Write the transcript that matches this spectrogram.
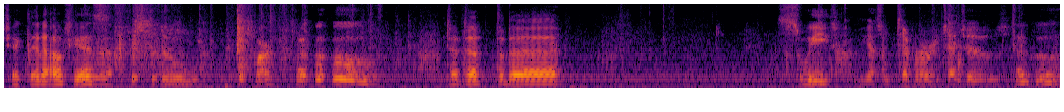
Check that out, We yes. got a Fist of Doom bookmark. da, da, da, da. Sweet. We got some temporary tattoos. Ooh.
